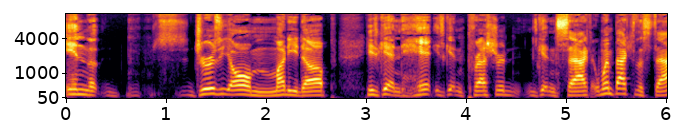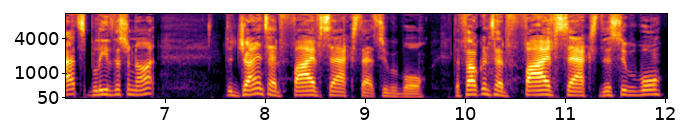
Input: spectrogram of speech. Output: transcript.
in the jersey all muddied up. He's getting hit. He's getting pressured. He's getting sacked. I went back to the stats. Believe this or not, the Giants had five sacks that Super Bowl. The Falcons had five sacks this Super Bowl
